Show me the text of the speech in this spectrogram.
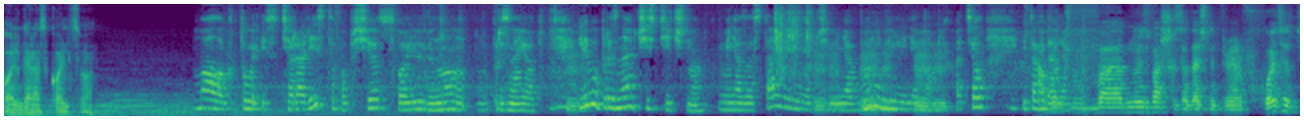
Ольга Раскольцева мало кто из террористов вообще свою вину признает. Mm-hmm. Либо признают частично. Меня заставили, вообще mm-hmm. меня вынудили, mm-hmm. я там не хотел и так а далее. Вот в одну из ваших задач, например, входит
